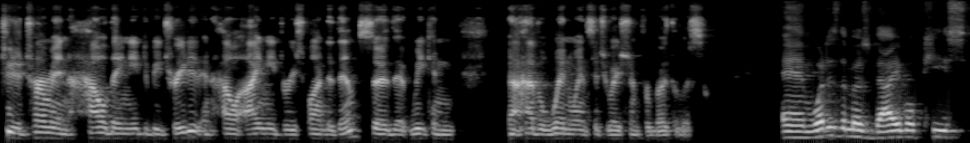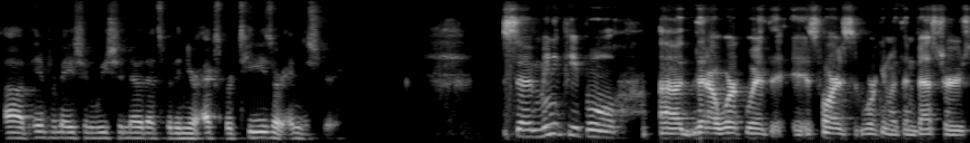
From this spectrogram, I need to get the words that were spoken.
to determine how they need to be treated and how I need to respond to them so that we can have a win-win situation for both of us. And what is the most valuable piece of information we should know that's within your expertise or industry? So many people uh, that I work with, as far as working with investors,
